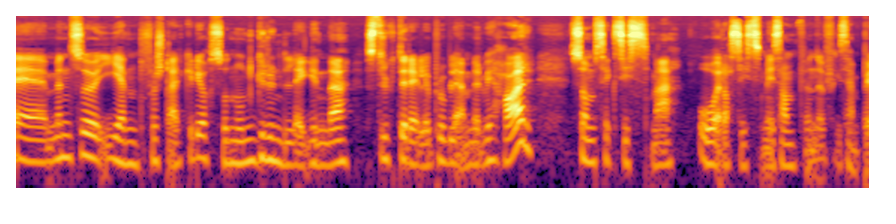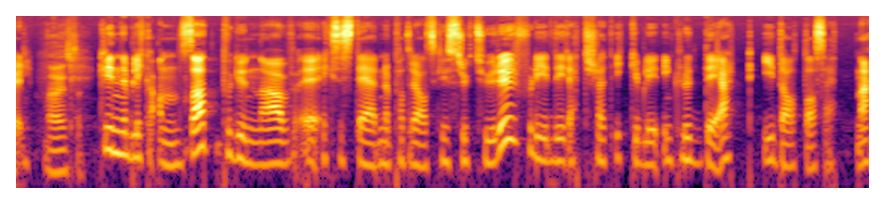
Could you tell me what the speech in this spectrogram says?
eh, men så gjenforsterker de også noen grunnleggende strukturelle problemer vi har, som sexisme og rasisme i samfunnet, f.eks. Kvinner blir ikke ansatt pga. Eh, eksisterende patriarkiske strukturer, fordi de rett og slett ikke blir inkludert i datasettene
